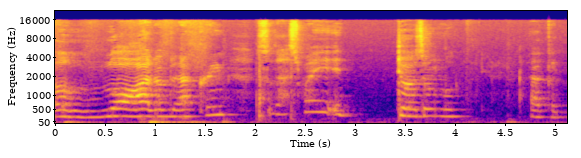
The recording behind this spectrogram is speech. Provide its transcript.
a lot of that cream. So that's why it doesn't look that good.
